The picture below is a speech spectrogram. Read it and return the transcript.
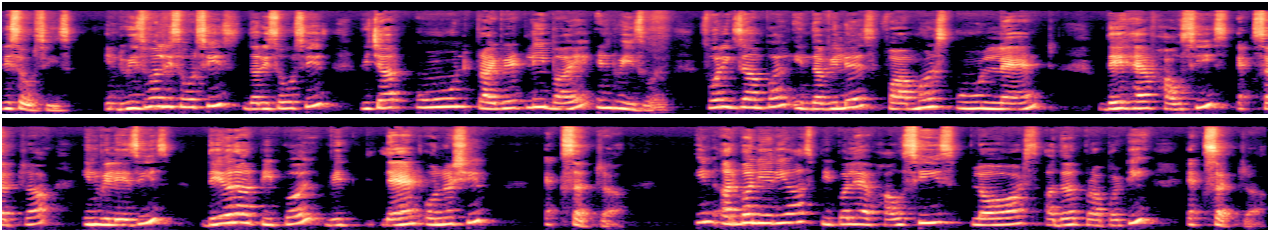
resources. Individual resources the resources which are owned privately by individual. For example in the village farmers own land they have houses etc in villages there are people with land ownership etc in urban areas, people have houses, plots, other property, etc.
